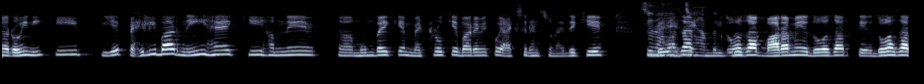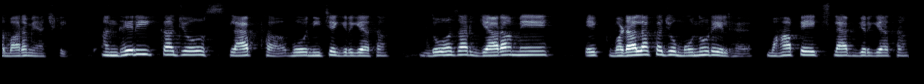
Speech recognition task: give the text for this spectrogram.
रोहिणी कि ये पहली बार नहीं है कि हमने मुंबई के मेट्रो के बारे में कोई एक्सीडेंट सुना है। देखिए दो हज़ार बारह में दो हज़ार दो हज़ार बारह में एक्चुअली अंधेरी का जो स्लैब था वो नीचे गिर गया था। 2011 में एक वडाला का जो मोनोरेल है वहाँ पे एक स्लैब गिर गया था।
